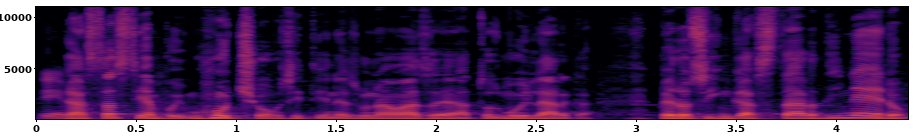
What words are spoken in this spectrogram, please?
Sí. Gastas tiempo y mucho si tienes una base de datos muy larga, pero sin gastar dinero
